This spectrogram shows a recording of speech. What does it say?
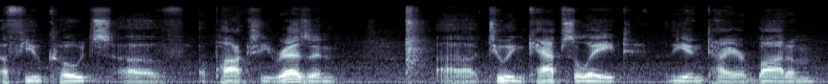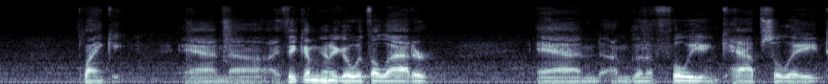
a few coats of epoxy resin uh, to encapsulate the entire bottom planking. And uh, I think I'm going to go with the latter and I'm going to fully encapsulate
